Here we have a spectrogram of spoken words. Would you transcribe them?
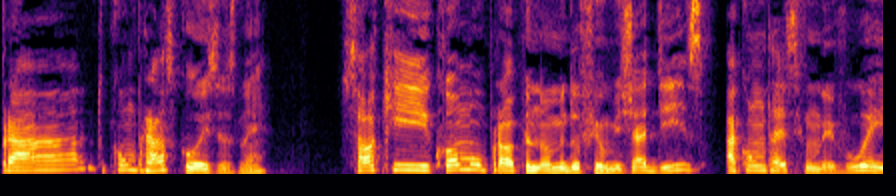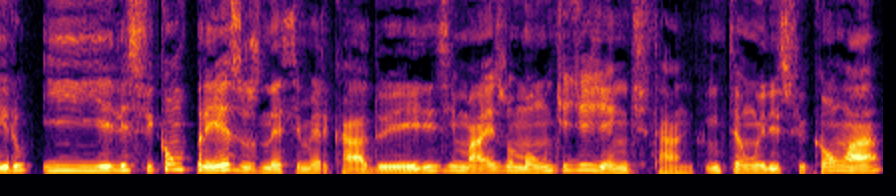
pra comprar as coisas, né? Só que, como o próprio nome do filme já diz, acontece um nevoeiro e eles ficam presos nesse mercado, eles e mais um monte de gente, tá? Então eles ficam lá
